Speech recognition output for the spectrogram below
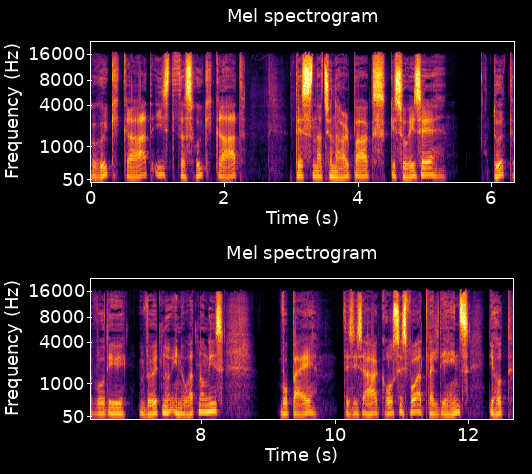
Rückgrat ist, das Rückgrat des Nationalparks Gesäuse, dort, wo die Welt nur in Ordnung ist. Wobei, das ist auch ein großes Wort, weil die Enz, die hat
